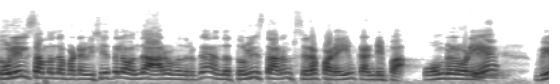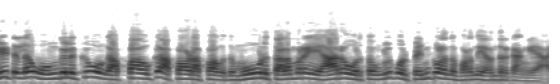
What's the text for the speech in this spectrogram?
தொழில் சம்பந்தப்பட்ட விஷயத்தில் வந்து ஆர்வம் வந்திருக்கு. அந்த தொழில் ஸ்தானம் சிறப்படையும் கண்டிப்பாக உங்களுடைய வீட்டில் உங்களுக்கு உங்கள் அப்பாவுக்கு அப்பாவோட அப்பாவுக்கு மூணு தலைமுறை யாரோ ஒருத்தவங்களுக்கு ஒரு பெண் குழந்தை பிறந்து இறந்துருக்காங்கயா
